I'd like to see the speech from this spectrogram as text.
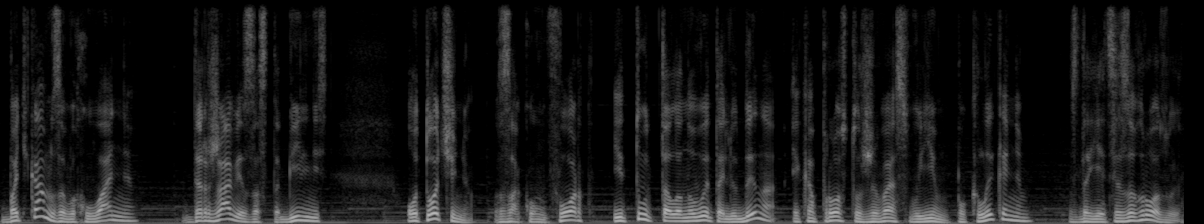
батькам за виховання, державі за стабільність, оточенню за комфорт. І тут талановита людина, яка просто живе своїм покликанням, здається загрозою.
